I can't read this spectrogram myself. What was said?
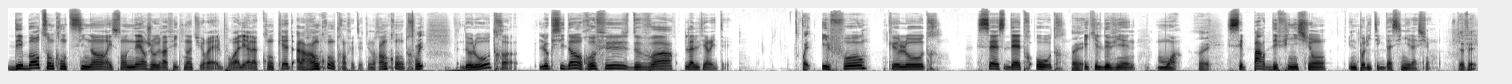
déborde son continent et son aire géographique naturelle pour aller à la conquête, à la rencontre, en fait, c'est une rencontre Oui. de l'autre, l'Occident refuse de voir l'altérité. Oui. Il faut que l'autre cesse d'être autre et qu'il devienne moi. C'est par définition une politique d'assimilation. Tout à fait.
